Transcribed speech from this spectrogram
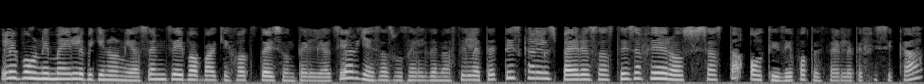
Λοιπόν, email επικοινωνίας mjpapakihot.station.gr για εσάς που θέλετε να στείλετε τις καλησπέρες σας, τις αφιερώσεις σας, τα οτιδήποτε θέλετε φυσικά.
